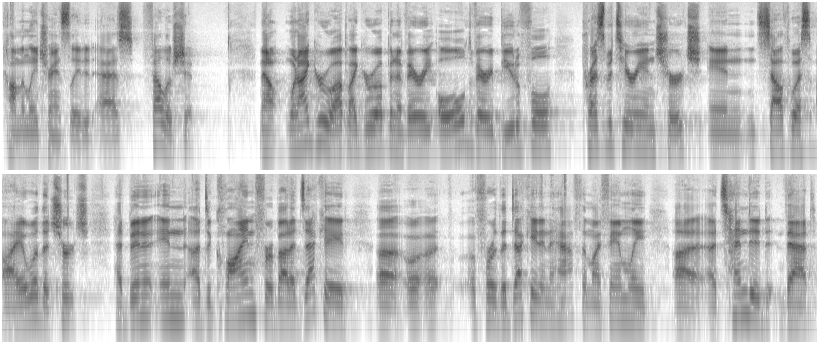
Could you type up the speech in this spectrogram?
commonly translated as fellowship. Now, when I grew up, I grew up in a very old, very beautiful Presbyterian church in southwest Iowa. The church had been in a decline for about a decade, uh, uh, for the decade and a half that my family uh, attended that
